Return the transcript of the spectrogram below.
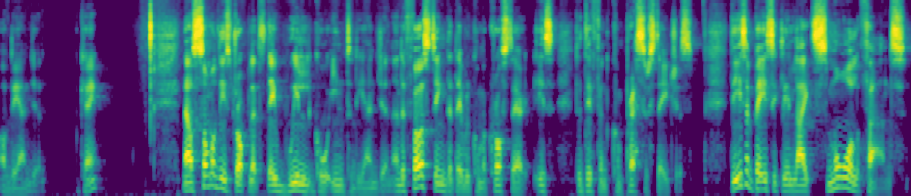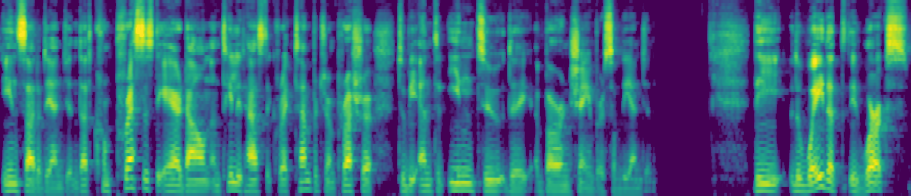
of the engine, okay? Now some of these droplets, they will go into the engine and the first thing that they will come across there is the different compressor stages. These are basically like small fans inside of the engine that compresses the air down until it has the correct temperature and pressure to be entered into the burn chambers of the engine. The, the way that it works,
